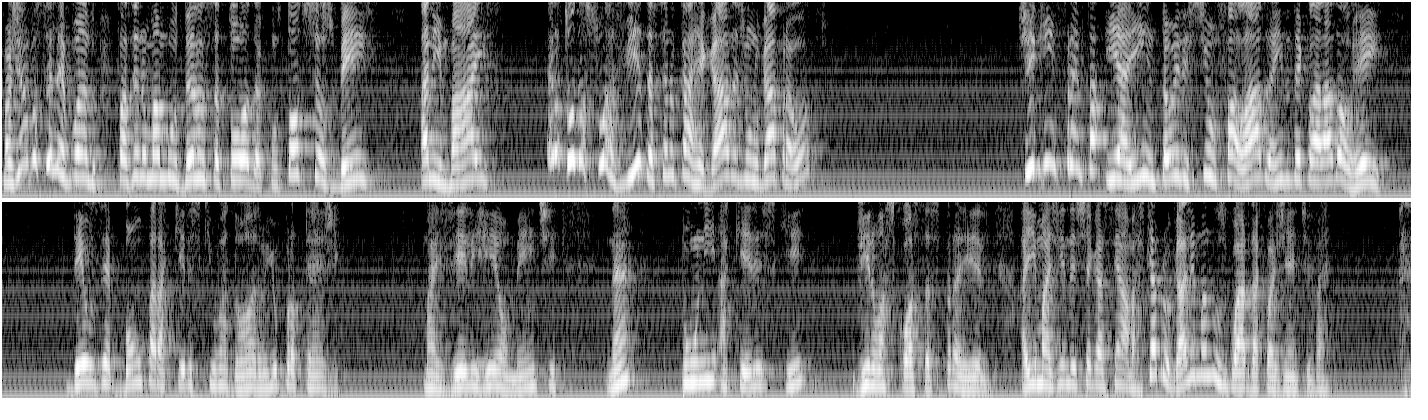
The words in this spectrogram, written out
Imagina você levando, fazendo uma mudança toda, com todos os seus bens, animais, era toda a sua vida sendo carregada de um lugar para outro. Tinha que enfrentar. E aí então eles tinham falado ainda, declarado ao rei: Deus é bom para aqueles que o adoram e o protegem, mas ele realmente, né, pune aqueles que viram as costas para ele. Aí imagina ele chegar assim: ah, mas quebra o galho e manda uns guardar com a gente, vai.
